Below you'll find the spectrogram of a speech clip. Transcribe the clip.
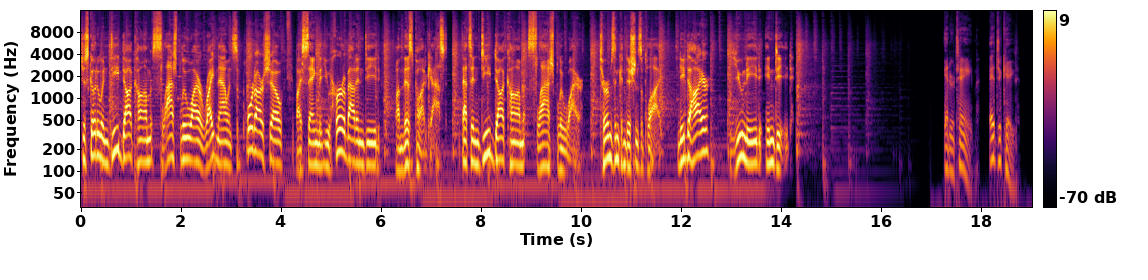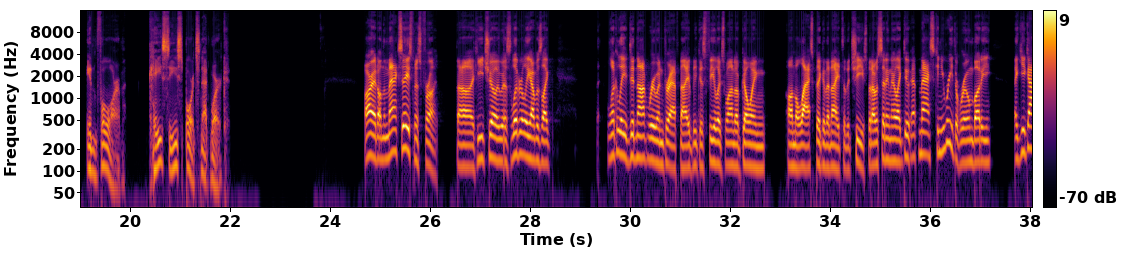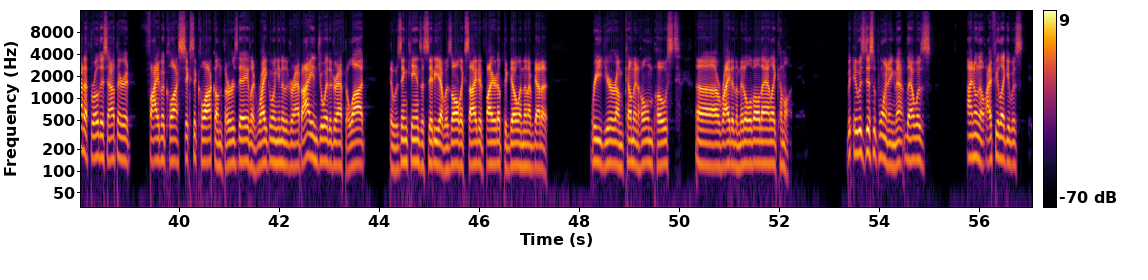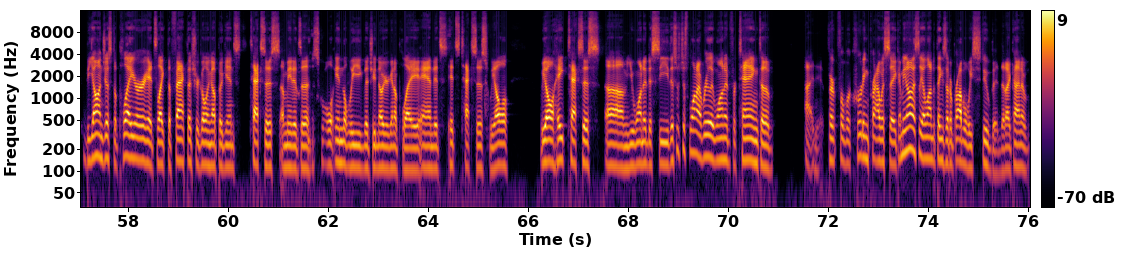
Just go to Indeed.com slash BlueWire right now and support our show by saying that you heard about Indeed on this podcast. That's Indeed.com slash BlueWire. Terms and conditions apply. Need to hire? You need Indeed entertain, educate, inform. KC Sports Network. All right, on the Max Abmas front, uh, he chose. It was literally, I was like, luckily it did not ruin draft night because Felix wound up going on the last pick of the night to the Chiefs. But I was sitting there like, dude, Max, can you read the room, buddy? Like, you got to throw this out there at five o'clock, six o'clock on Thursday, like right going into the draft. I enjoy the draft a lot. It was in Kansas City. I was all excited, fired up to go, and then I've got to read your "I'm coming home" post uh, right in the middle of all that. Like, come on, man. It was disappointing. That that was, I don't know. I feel like it was beyond just the player. It's like the fact that you're going up against Texas. I mean, it's a school in the league that you know you're going to play, and it's it's Texas. We all we all hate Texas. Um, you wanted to see this was just one I really wanted for Tang to uh, for for recruiting prowess sake. I mean, honestly, a lot of things that are probably stupid that I kind of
